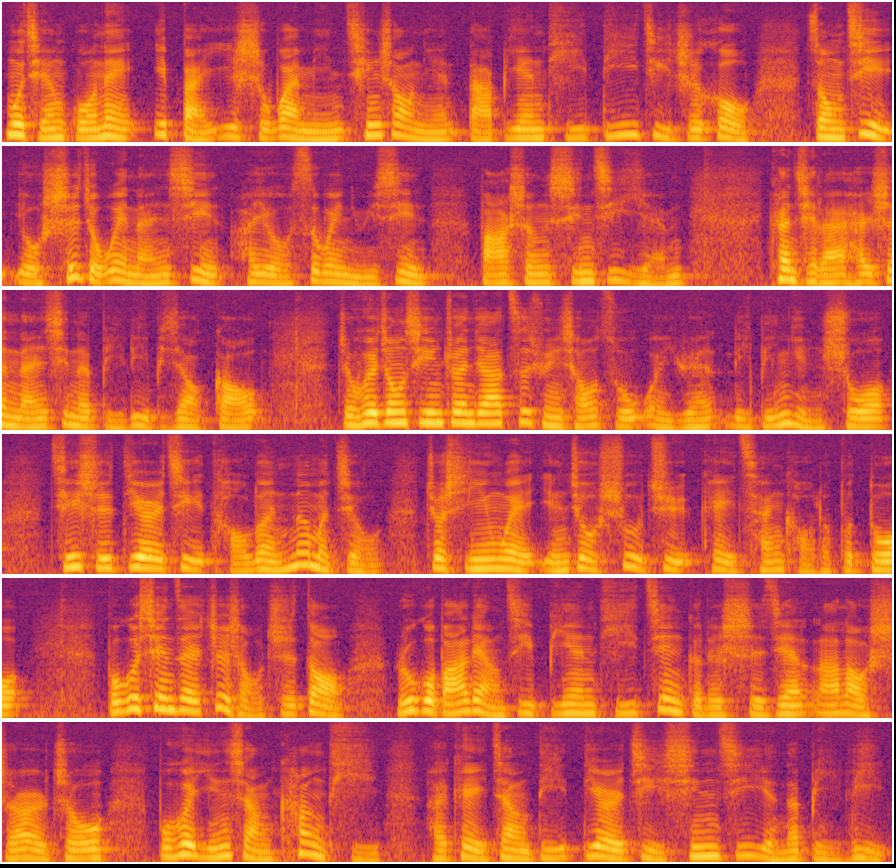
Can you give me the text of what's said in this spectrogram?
目前国内一百一十万名青少年打 BNT 第一剂之后，总计有十九位男性，还有四位女性发生心肌炎，看起来还是男性的比例比较高。指挥中心专家咨询小组委员李秉颖说：“其实第二剂讨论那么久，就是因为研究数据可以参考的不多。不过现在至少知道，如果把两剂 BNT 间隔的时间拉到。”到十二周不会影响抗体，还可以降低第二季心肌炎的比例。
